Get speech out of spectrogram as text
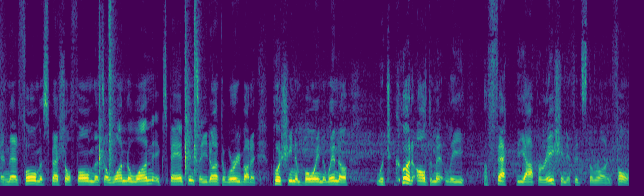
and that foam is special foam that's a one-to-one expansion, so you don't have to worry about it pushing and bowing the window, which could ultimately affect the operation if it's the wrong foam.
